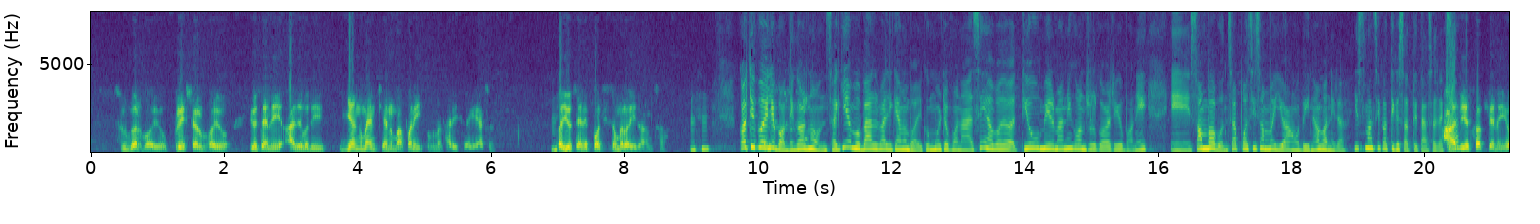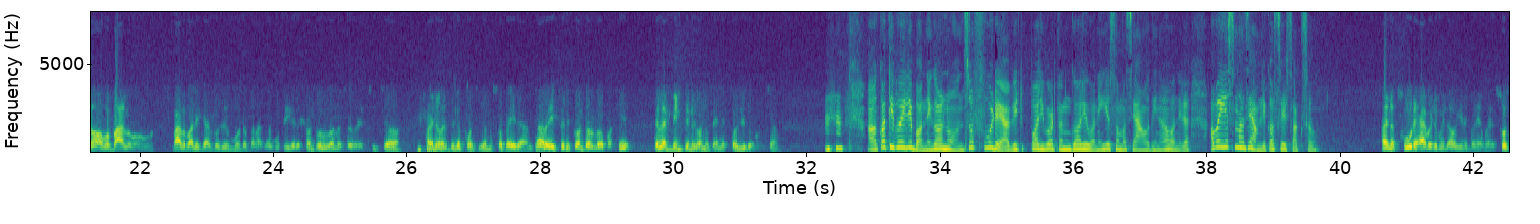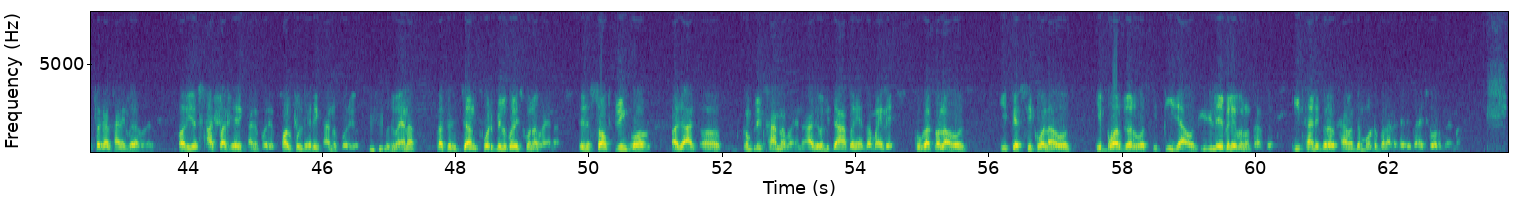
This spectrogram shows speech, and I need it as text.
सुगर भयो प्रेसर भयो यो चाहिँ नि आजभोलि यङ मान्छेहरूमा पनि हुन थालिसकेका छ र यो चाहिँ नि पछिसम्म रहिरहन्छ। कतिपयले भन्ने गर्नुहुन्छ कि अब बालबालिकामा भएको मोटोपना चाहिँ अब त्यो उमेरमा नै कन्ट्रोल गर्यो भने सम्भव हुन्छ पछिसम्म यो आउँदैन भनेर। यसमा चाहिँ कतिको सत्यता छ सत्य नै हो। अब बाल बालबालिकाको जुन मोटोपना छ उतिखेर कन्ट्रोल गर्न सक्यो भने ठिक छ। होइन भने त्यसले पछिसम्म सताइरहन्छ र एकचोटि कन्ट्रोल भएपछि त्यसलाई मेन्टेन गर्नु चाहिँ सजिलो हुन्छ। कतिपयले भन्ने गर्नुहुन्छ फुड हेबिट परिवर्तन गर्यो भने यो समस्या आउँदैन भनेर। अब यसमा चाहिँ हामीले कसरी सक्छौँ? होइन फुड हेबिट मैले अघि नै भने भने स्वस्थकर खानेकुरा भने। हरियो सागपात धेरै खानु पर्यो फलफुल धेरै खानु पर्यो बुझ्नु भएन र त्यो जङ्क फुड बिल्कुलै छुन भएन। त्यो सफ्ट ड्रिङ्क भयो अझ कम्प्लिट खान भएन। आजभोलि जहाँ पनि हेर्छ मैले कोका कोला होस् कि पेप्सी कोला होस् कि बर्गर होस् कि पिज्जा होस् इजिली एभाइलेबल हुन थाल्छ। यी खानेकुराहरू खान त मोटो बनाएर पनि छोड्दैन।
